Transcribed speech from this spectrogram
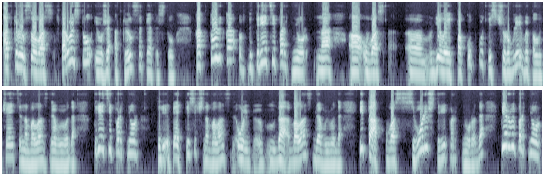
открылся у вас второй стол и уже открылся пятый стол. Как только третий партнер на, а, у вас а, делает покупку, 1000 рублей вы получаете на баланс для вывода. Третий партнер 5 тысяч на баланс, ой, да, баланс для вывода. Итак, у вас всего лишь три партнера, да? Первый партнер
